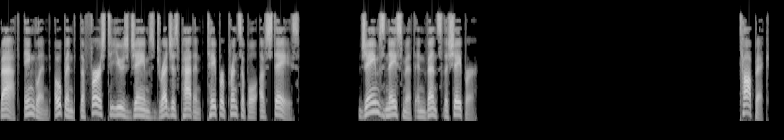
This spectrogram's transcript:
Bath, England, opened, the first to use James Dredge's patent taper principle of stays. James Nasmyth invents the shaper. Topic:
